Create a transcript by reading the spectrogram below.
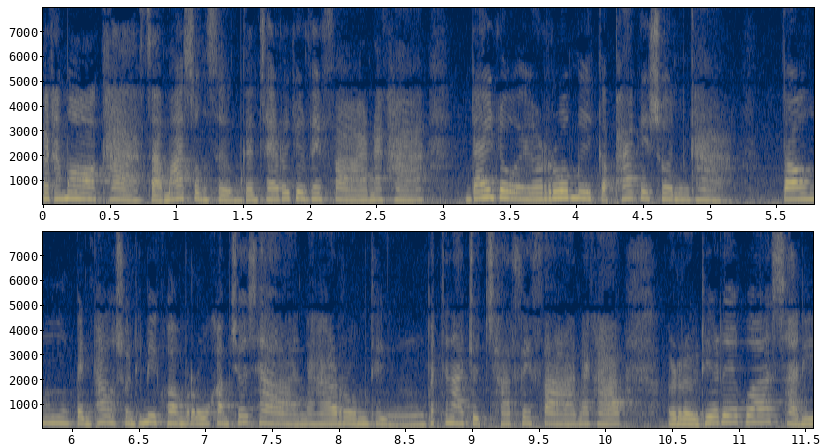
กทมค่ะ สามารถส่งเสริมการใช้รถยนต์ไฟฟ้านะคะ ได้โดยร่วมมือกับภาคเอกชนค่ะ ต้องเป็นภาคเอกชนที่มีความรู้ความเชี่ยวชาญนะคะ รวมถึงพัฒนาจุดชาร์จไฟฟ้านะคะ หรือที่เรียกว่าสถานี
